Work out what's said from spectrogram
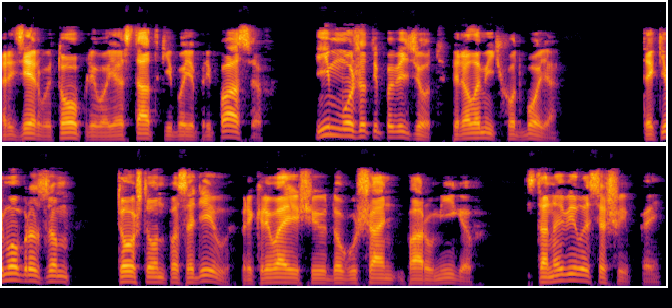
резервы топлива и остатки боеприпасов, им, может, и повезет переломить ход боя. Таким образом, то, что он посадил, прикрывающую Догушань пару мигов, становилось ошибкой.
